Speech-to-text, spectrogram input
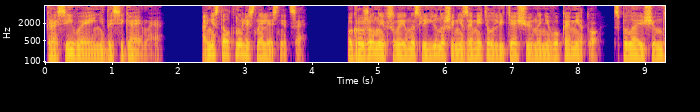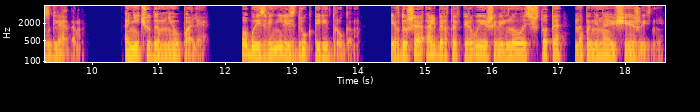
красивая и недосягаемая. Они столкнулись на лестнице. Погруженный в свои мысли юноша не заметил летящую на него комету с пылающим взглядом. Они чудом не упали. Оба извинились друг перед другом. И в душе Альберта впервые шевельнулось что-то, напоминающее жизни.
